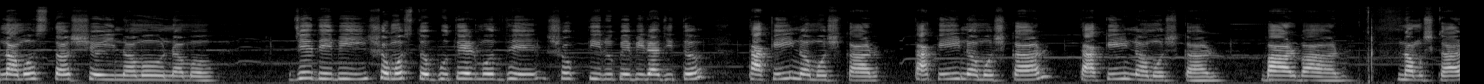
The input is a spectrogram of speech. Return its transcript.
নমস্তস্যই নমো নম। যে দেবী সমস্ত ভূতের মধ্যে শক্তিরূপে বিরাজিত, তাকেই নমস্কার তাকেই নমস্কার তাকেই নমস্কার। বারবার নমস্কার।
